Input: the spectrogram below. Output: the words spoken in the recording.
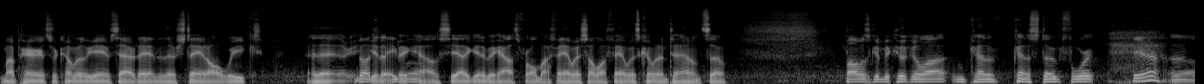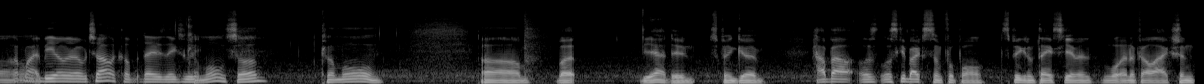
my parents are coming to the game Saturday and then they're staying all week. And then they're Going to get a big house. Yeah, I get a big house for all my family. So all my family's coming to town. So mama's gonna be cooking a lot. I'm kind of kind of stoked for it. Yeah, I Um, might be over there with y'all a couple days next week. Come on, son. Come on. Um, but yeah, dude, it's been good. How about let's let's get back to some football. Speaking of Thanksgiving, a little NFL action.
